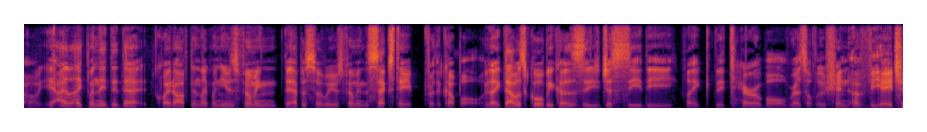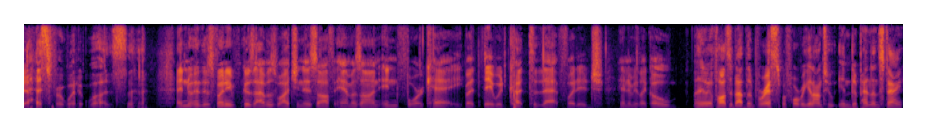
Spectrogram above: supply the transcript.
Oh yeah, I liked when they did that quite often. Like when he was filming the episode where he was filming the sex tape for the couple. Like that was cool because you just see the like the terrible resolution of VHS for what it was. and it was funny because I was watching this off Amazon in 4K, but they would cut to that footage and it'd be like, oh. Any other thoughts about the Bris before we get on to Independence Day?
